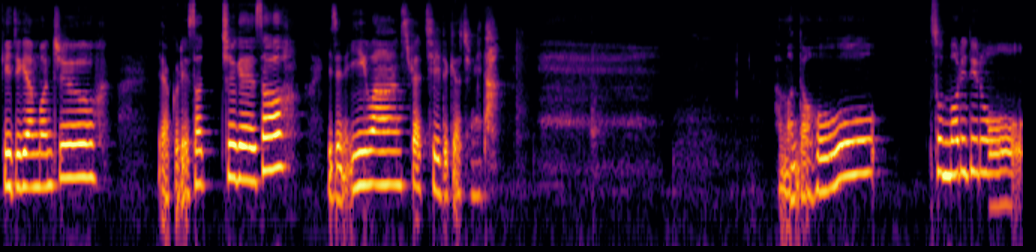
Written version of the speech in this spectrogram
기지개 한번 쭉 옆구리에서 축에서 이제는 이완 스트레치 느껴줍니다. 한 번 더 호흡 손머리 뒤로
